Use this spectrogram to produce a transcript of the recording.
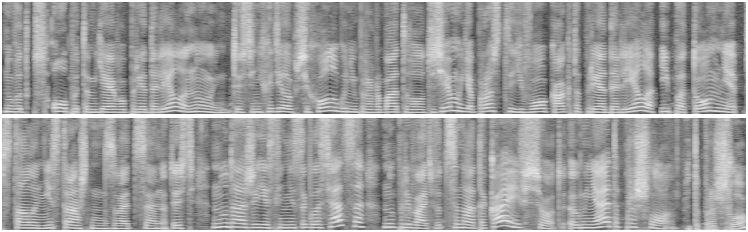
ну вот с опытом я его преодолела, ну, то есть я не ходила к психологу, не прорабатывала эту тему, я просто его как-то преодолела, и потом мне стало не страшно называть цену. То есть, ну даже если не согласятся, ну плевать, вот цена такая, и все. У меня это прошло. Это прошло?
